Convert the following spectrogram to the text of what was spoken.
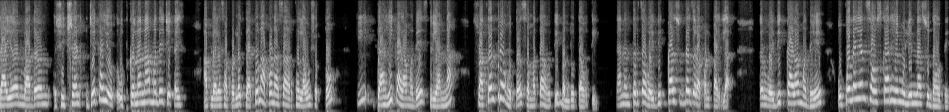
गायन वादन शिक्षण जे काही होतं उत्खननामध्ये जे काही आपल्याला सापडलं त्यातून आपण असा अर्थ लावू शकतो की त्याही काळामध्ये स्त्रियांना स्वातंत्र्य होतं समता होती बंधुता होती. त्यानंतरचा वैदिक काळ सुद्धा जर आपण पाहिला तर वैदिक काळामध्ये उपनयन संस्कार हे मुलींना सुद्धा होते.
